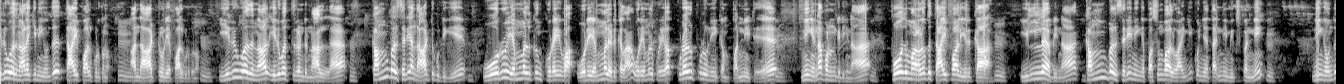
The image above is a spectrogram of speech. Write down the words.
இருபது நாளைக்கு நீங்க வந்து தாய்ப்பால் கொடுக்கணும் ம் அந்த ஆட்டினுடைய பால் கொடுக்கணும் இருபது நாள் இருபத்தி ரெண்டு நாள்ல. கம்பல்சரி அந்த ஆட்டுக்குட்டிக்கு ஒரு எம்எல்க்கும் குறைவா ஒரு எம்எல் எடுக்கலாம் ஒரு எம்எல் குறைவா குடல் புழு நீக்கம் பண்ணிட்டு. நீங்க என்ன பண்ணணும்னு கேட்டீங்கன்னா. போதுமான அளவுக்கு தாய்ப்பால் இருக்கா இல்ல அப்படின்னா கம்பல்சரி நீங்க பசும்பால் வாங்கி கொஞ்சம் தண்ணி மிக்ஸ் பண்ணி. நீங்க வந்து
